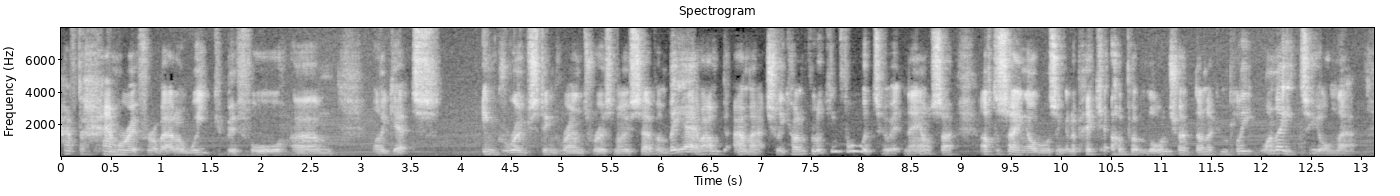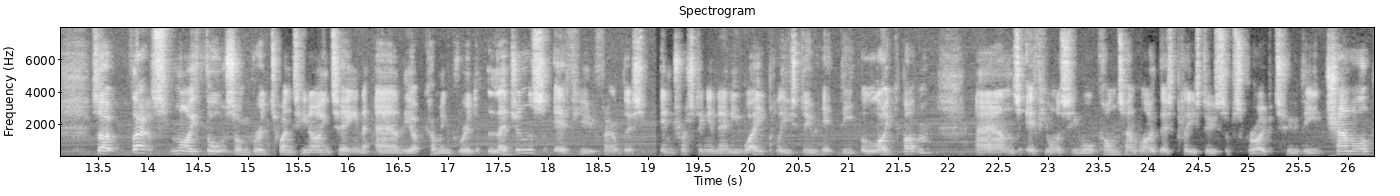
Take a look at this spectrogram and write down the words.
have to hammer it for about a week before um, I get engrossed in Gran Turismo 7. But yeah, I'm, I'm actually kind of looking forward to it now. So after saying I wasn't going to pick it up at launch, I've done a complete 180 on that. So that's my thoughts on Grid 2019 and the upcoming Grid Legends. If you found this interesting in any way, please do hit the like button. And if you want to see more content like this, please do subscribe to the channel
